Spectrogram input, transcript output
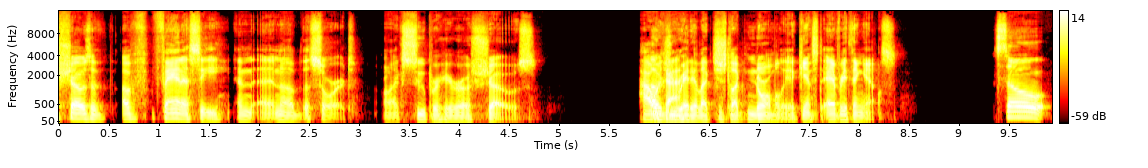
shows of, of fantasy and, and of the sort, or like superhero shows. How would Okay. you rate it? Like just like normally against everything else. so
